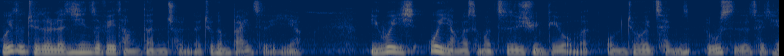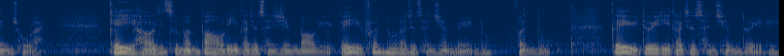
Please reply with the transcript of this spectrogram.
我一直觉得人心是非常单纯的，就跟白纸一样，你喂喂养了什么资讯给我们，我们就会呈如实的呈现出来。给予孩子们暴力，它就呈现暴力；给予愤怒，它就呈现愤怒；愤怒给予对立，它就呈现对立。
